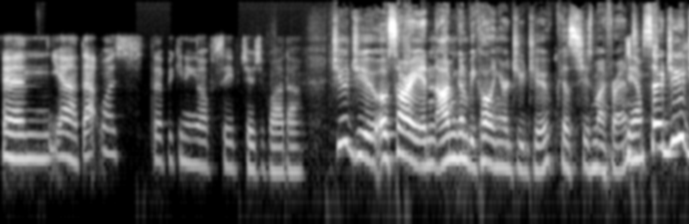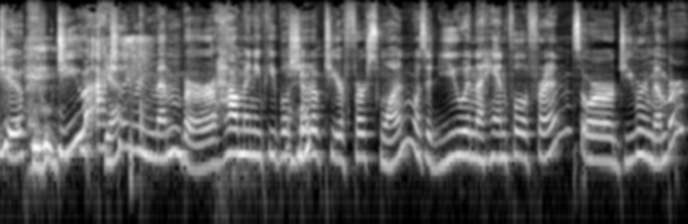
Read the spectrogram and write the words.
And yeah, that was the beginning of Save Jejubada. Juju. Oh, sorry. And I'm going to be calling her Juju because she's my friend. Yeah. So, Juju, do you actually Yes. Mm-hmm. remember how many people showed up to your first one? Was it you and a handful of friends, or do you remember?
